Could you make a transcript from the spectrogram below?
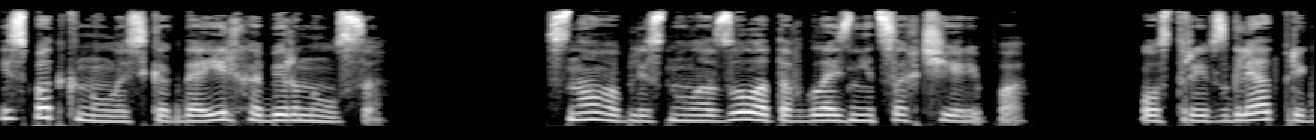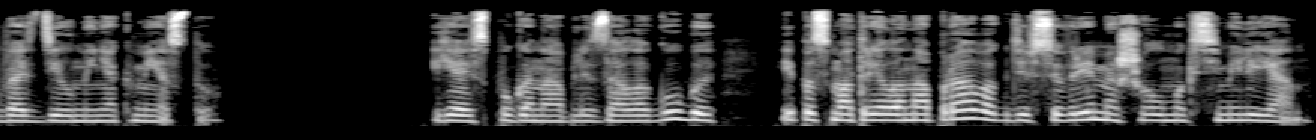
И споткнулась, когда Ильх обернулся. Снова блеснуло золото в глазницах черепа. Острый взгляд пригвоздил меня к месту. Я испуганно облизала губы и посмотрела направо, где все время шел Максимилиан.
